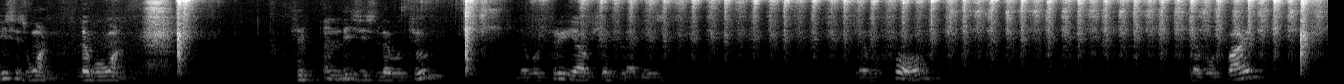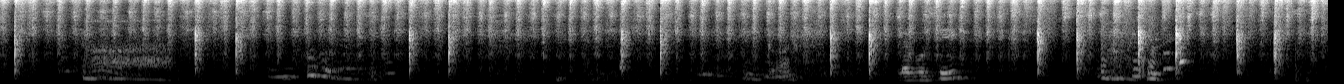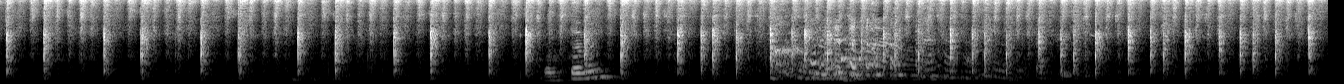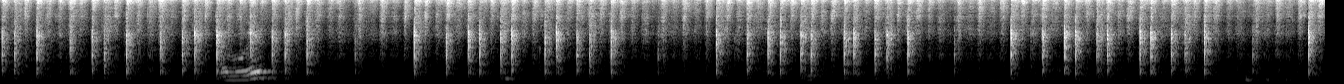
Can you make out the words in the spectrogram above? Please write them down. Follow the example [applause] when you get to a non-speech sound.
this is one, level one. and this is level two. Level three, I'll shape like this. Level four. Level five. Level six. Oh Level seven. Level eight.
